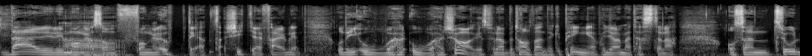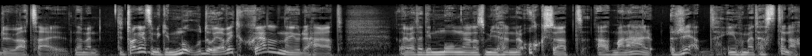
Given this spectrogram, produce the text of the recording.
där är det många Ah. som fångar upp det. Att shit, jag är färgblind. Och det är oerhört, oerhört tragiskt. För du har betalat väldigt mycket pengar för att göra de här testerna. Och sen tror du att så här, nej men, det tar ganska mycket mod. Och jag vet själv när jag gjorde det här att och jag vet att det är många andra som det också, att, att man är rädd inför de här testerna.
